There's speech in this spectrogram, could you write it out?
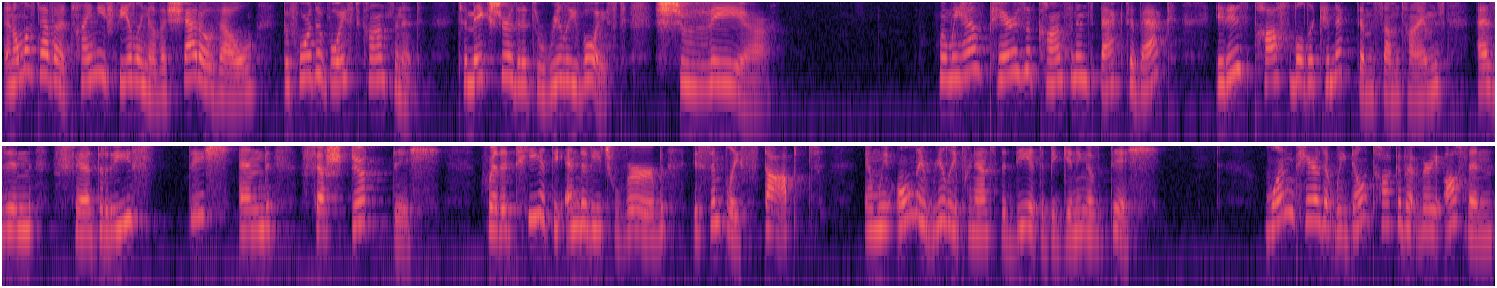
and almost have a tiny feeling of a shadow vowel before the voiced consonant to make sure that it's really voiced. Schwer. When we have pairs of consonants back to back, it is possible to connect them sometimes, as in verdrießt dich and verstört dich, where the T at the end of each verb is simply stopped, and we only really pronounce the D at the beginning of dich. One pair that we don't talk about very often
